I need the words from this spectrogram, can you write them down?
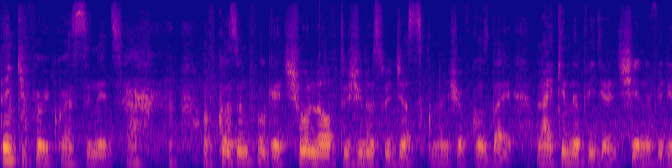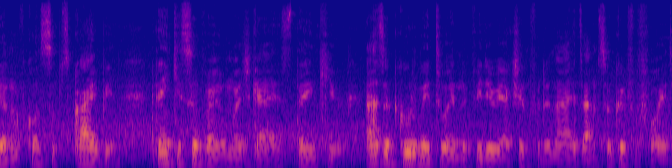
Thank you for requesting it. of course, don't forget, show love to Junos with Just Commentary, of course, by liking the video and sharing the video, and of course, subscribing. Thank you so very much, guys. Thank you. That's a good way to end the video reaction for the night. I'm so grateful for it.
